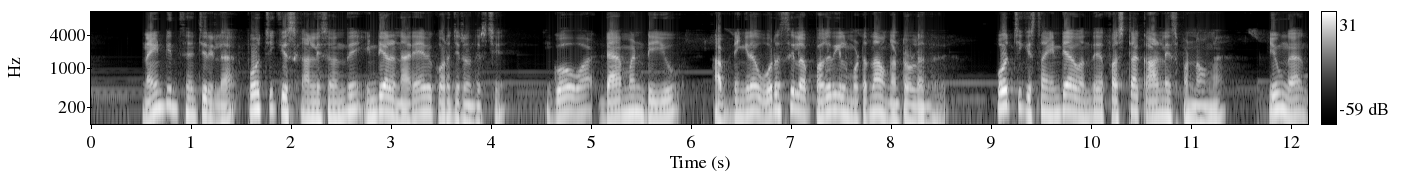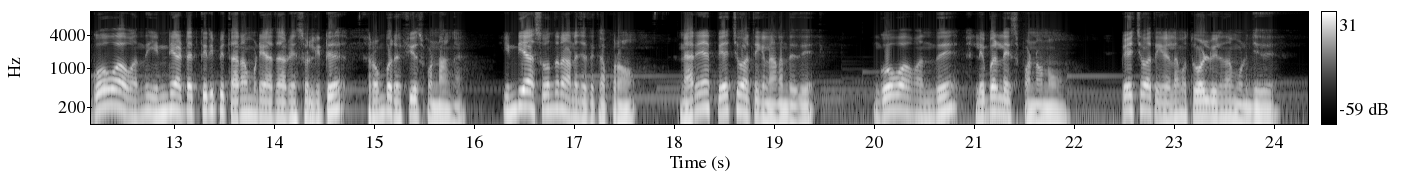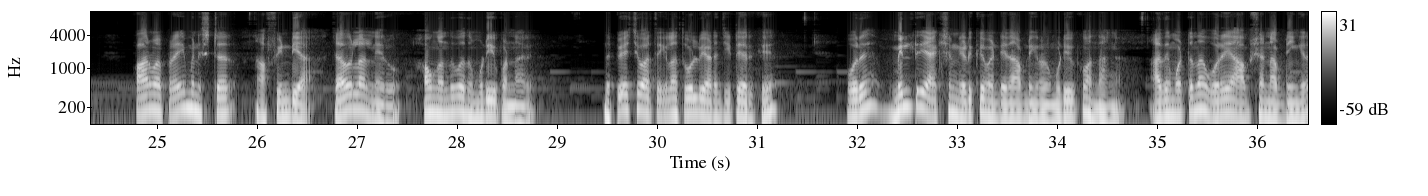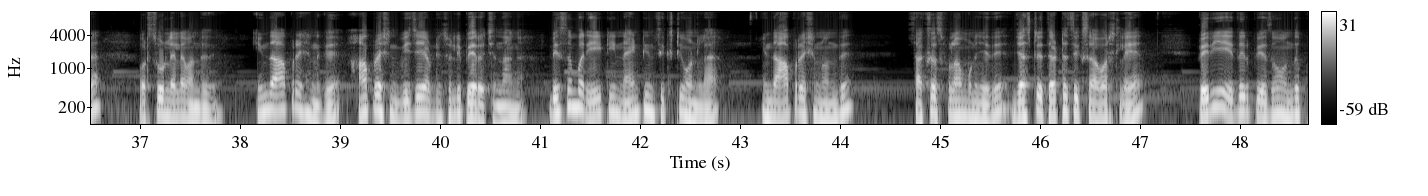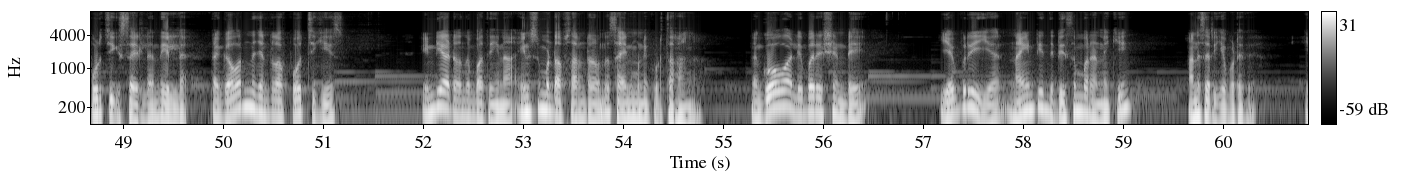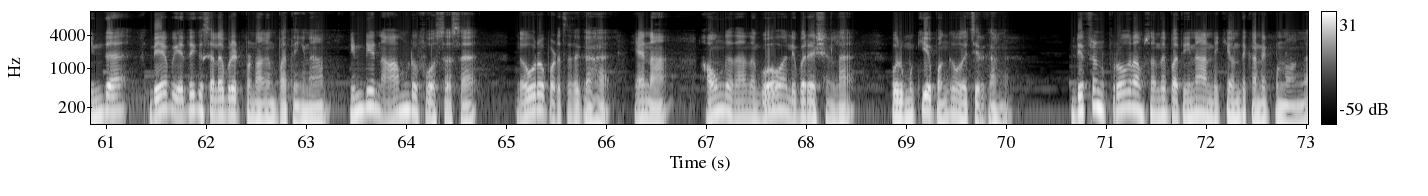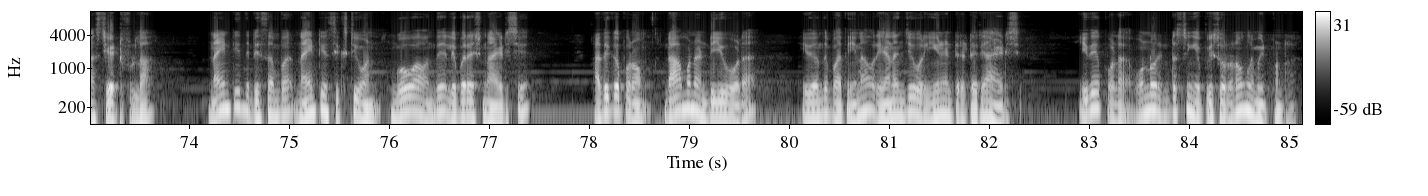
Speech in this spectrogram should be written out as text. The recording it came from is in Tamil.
நைன்டீன்த் செஞ்சுரியில் போர்ச்சுகீஸ் காலனிஸ் வந்து இந்தியாவில் நிறையாவே குறைஞ்சிட்டு வந்துருச்சு. கோவா டேமன் டியூ அப்படிங்கிற ஒரு சில பகுதிகள் மட்டும்தான் அவங்க கண்ட்ரோலில் இருந்தது. போர்ச்சுகீஸ் தான் இந்தியா வந்து ஃபஸ்ட்டாக காலனைஸ் பண்ணவங்க. இவங்க கோவா வந்து இந்தியாட்ட திருப்பி தர முடியாது அப்படின்னு சொல்லிட்டு ரொம்ப ரெஃப்யூஸ் பண்ணாங்க. இந்தியா சுதந்திரம் அடைஞ்சதுக்கப்புறம் நிறையா பேச்சுவார்த்தைகள் நடந்தது. கோவா வந்து லிபரலைஸ் பண்ணணும். பேச்சுவார்த்தைகள் எல்லாமே தோல்வியில் தான் முடிஞ்சுது. Former prime minister of India Jawaharlal Nehru அவங்க வந்து அதை முடிவு பண்ணார். இந்த பேச்சுவார்த்தைகள்லாம் தோல்வி அடைஞ்சிக்கிட்டே இருக்குது ஒரு மிலிட்ரி ஆக்ஷன் எடுக்க வேண்டியதா அப்படிங்கிற ஒரு முடிவுக்கு வந்தாங்க. அது மட்டும்தான் ஒரே ஆப்ஷன் அப்படிங்கிற ஒரு சூழ்நிலை வந்தது. இந்த ஆப்ரேஷனுக்கு ஆப்ரேஷன் விஜய் அப்படின்னு சொல்லி பேர் வச்சுருந்தாங்க. டிசம்பர் எயிட்டீன் நைன்டீன் சிக்ஸ்டி ஒனில் இந்த ஆப்ரேஷன் வந்து சக்ஸஸ்ஃபுல்லாக முடிஞ்சது. ஜஸ்ட் தேர்ட்டி சிக்ஸ் ஹவர்ஸ்லேயே பெரிய எதிர்ப்பு எதுவும் வந்து போர்ச்சுகீஸ் சைட்லேருந்து இல்லை. The governor general of Portuguese இந்தியாட்ட வந்து பார்த்தீங்கன்னா இன்ஸ்ட்ருமெண்ட் ஆஃப் சரண்டர் வந்து சைன் பண்ணி கொடுத்துறாங்க. இந்த Goa liberation day every year nineteenth December அன்னைக்கு அனுசரிக்கப்படுது. இந்த டேவை எதுக்கு செலிப்ரேட் பண்ணாங்கன்னு பார்த்தீங்கன்னா இந்தியன் ஆர்ம்டு ஃபோர்ஸஸை கௌரவப்படுத்துறதுக்காக. ஏன்னா அவங்க தான் அந்த கோவா லிபரேஷனில் ஒரு முக்கிய பங்கு வச்சுருக்காங்க டிஃப்ரெண்ட் ப்ரோக்ராம்ஸ் வந்து பார்த்திங்கன்னா அன்றைக்கி வந்து கண்டக்ட் பண்ணுவாங்க ஸ்டேட் ஃபுல்லாக nineteenth December nineteen sixty one Goa வந்து லிபரேஷன் ஆகிடுச்சு அதுக்கப்புறம் டாமன் அண்ட் டியூவோட இது வந்து பார்த்திங்கன்னா ஒரு இணைஞ்சு ஒரு யூனியன் டெரிட்டரி ஆகிடுச்சு இதே போல் இன்னொரு இன்ட்ரெஸ்டிங் எபிசோடோட உங்களை மீட் பண்ணுறேன்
